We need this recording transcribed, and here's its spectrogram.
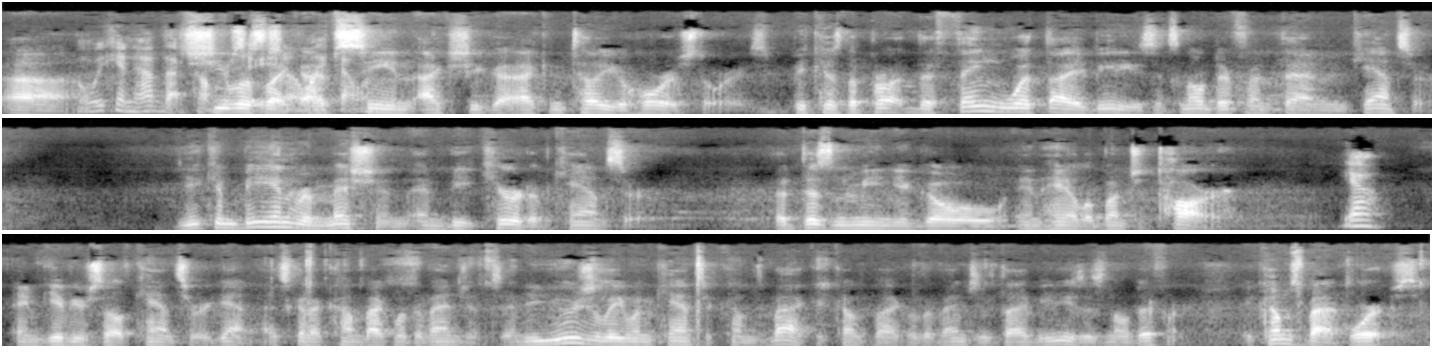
Well, we can have that she conversation was like, like I've that one. seen actually, I can tell you horror stories because the pro- the thing with diabetes, it's no different than cancer. You can be in remission and be cured of cancer. That doesn't mean you go inhale a bunch of tar yeah and give yourself cancer again. It's going to come back with a vengeance. And usually, when cancer comes back, it comes back with a vengeance. Diabetes is no different. It comes back worse.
